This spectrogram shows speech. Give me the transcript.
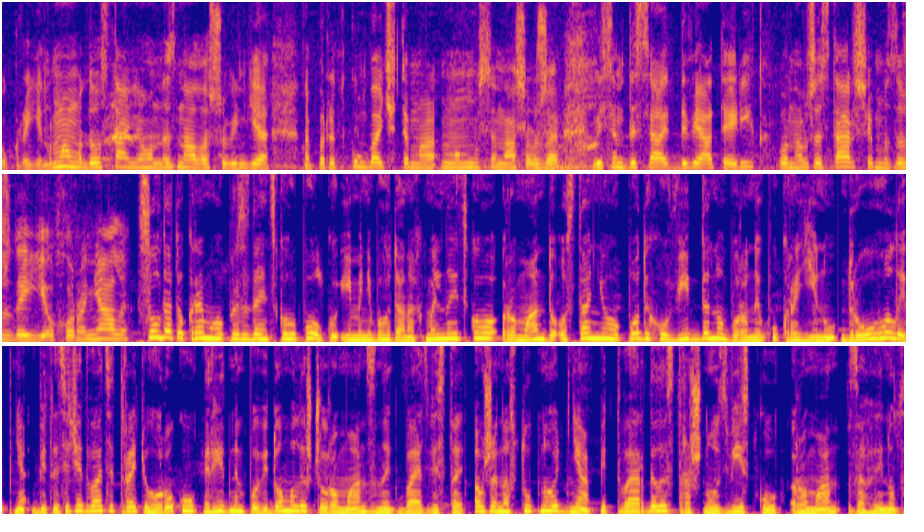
Україну. Мама до останнього не знала, що він є напередку. Бачите, ма- мамуся наша вже 89-й рік. Вона вже старша. Ми завжди її охороняли. Солдат окремого президентського полку імені Богдана Хмельницького Роман до останнього подиху віддано боронив Україну. 2 липня 2023 року рідним повідомили, що Роман зник безвісти. А вже наступного дня підтвердили страшну звістку. Роман загинув.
